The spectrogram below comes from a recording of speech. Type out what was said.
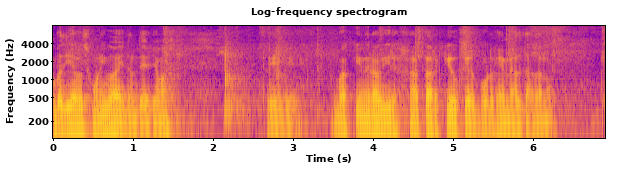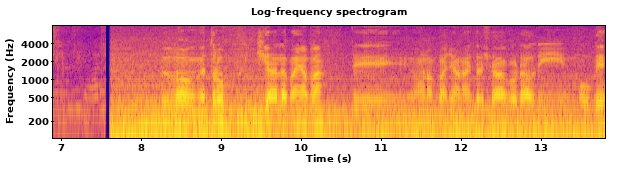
ਵਧੀਆ ਸੋਹਣੀ ਆਵਾਜ਼ ਦਿੰਦੇ ਆ ਜਮਾ। ਤੇ ਬਾਕੀ ਮੇਰਾ ਵੀਰ ਆ ਕਰਕੇ ਓਕੇ ਰਿਪੋਰਟ ਫੇਰ ਮਿਲਦਾ ਤੁਹਾਨੂੰ। ਲੋ ਮਿੱਤਰੋ ਚੱਲ ਪਏ ਆਪਾਂ? ਤੇ ਹੁਣ ਆਪਾਂ ਜਾਣਾ ਇੱਧਰ ਸ਼ਾਹਕੋਟਲ ਦੀ ਮੋਗੇ।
